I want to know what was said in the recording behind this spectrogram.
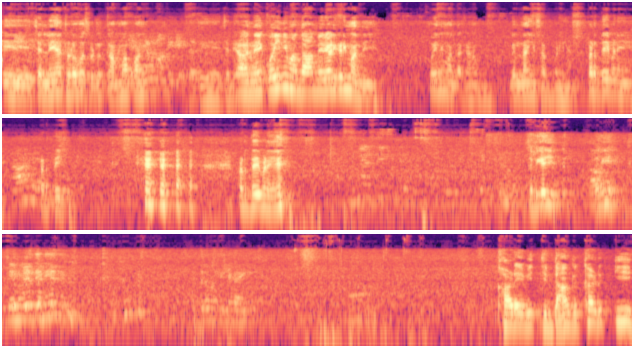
ਤੇ ਚੱਲੇ ਆ ਥੋੜਾ ਹਸਪੀਟਲ ਕੰਮ ਆਪਾਂ ਨੂੰ। ਤੇ ਚੱਲੇ ਆ। ਨਹੀਂ, ਕੋਈ ਨਹੀਂ ਮੰਨਦਾ। ਮੇਰੇ ਵਾਲੀ ਕਿਹੜੀ ਮੰਨਦੀ ਕੋਈ ਨਹੀਂ ਮੰਨਦਾ ਕਹਿਣਾ ਕੋਈ। ਗੱਲਾਂ ਹੀ ਸਭ ਬਣੀਆਂ। ਪਰਦੇ ਬਣੇ। ਪਰਦੇ ਪਰਦੇ ਬਣੇ ਚੱਲ ਗਿਆ ਜੀ? ਚੱਲ ਗਏ ਤੈਨੂੰ ਇਹ ਦੇਣੀ ਹੈ ਇੱਧਰ ਬੰਦੀ ਲਗਾ ਲੜਾਈ ਖਾੜੇ ਵਿੱਚ ਡਾਂਗ ਖੜਕੀ।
